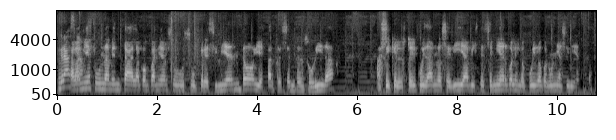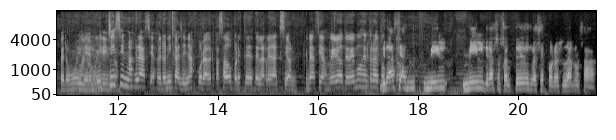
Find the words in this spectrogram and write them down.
Gracias. Para mí es fundamental acompañar su, su crecimiento y estar presente en su vida Así que lo estoy cuidando ese día, viste, ese miércoles lo cuido con uñas y dientes. Pero muy bien, muchísimas gracias Verónica Ginás por haber pasado por este desde la redacción. Gracias Vero, te vemos dentro de poquito. Gracias mil, mil gracias a ustedes, gracias por ayudarnos a,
